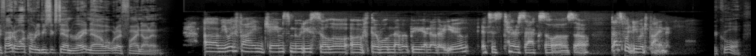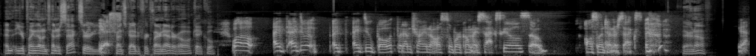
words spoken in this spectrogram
If I were to walk over to Music Stand right now, what would I find on it? Um, you would find James Moody's solo of There Will Never Be Another You. It's his tenor sax solo. So that's what you would find. Very cool. And you're playing that on tenor sax or you yes. transcribed it for clarinet or oh okay, cool. Well, I, I do it I, I do both, but I'm trying to also work on my sax skills. So also in tenor sax. Fair enough. Yeah.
